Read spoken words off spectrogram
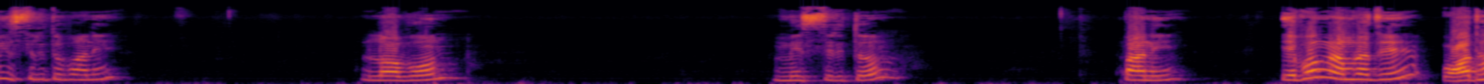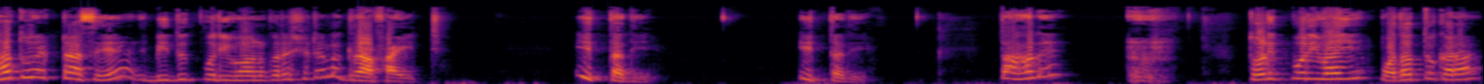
মিশ্রিত পানি, লবণ মিশ্রিত পানি। এবং আমরা যে অধাতু একটা আছে, বিদ্যুৎ পরিবহন করে, সেটা হলো গ্রাফাইট, ইত্যাদি ইত্যাদি। তাহলে, তড়িৎ পরিবাহী পদার্থ কারা?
